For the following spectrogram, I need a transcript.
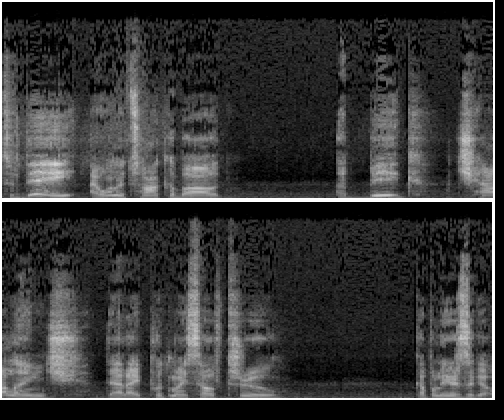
Today, I wanna talk about a big challenge that I put myself through a couple years ago.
